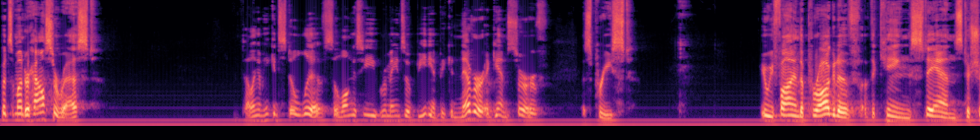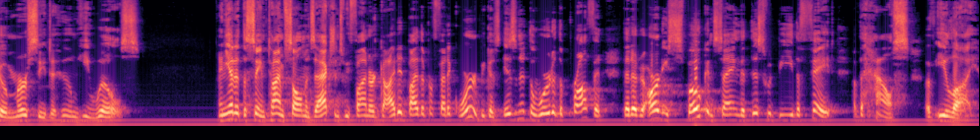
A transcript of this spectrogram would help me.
puts him under house arrest, telling him he can still live so long as he remains obedient, but he can never again serve as priest. Here we find the prerogative of the king stands to show mercy to whom he wills. And yet at the same time, Solomon's actions we find are guided by the prophetic word, because isn't it the word of the prophet that had already spoken saying that this would be the fate of the house of Eli?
